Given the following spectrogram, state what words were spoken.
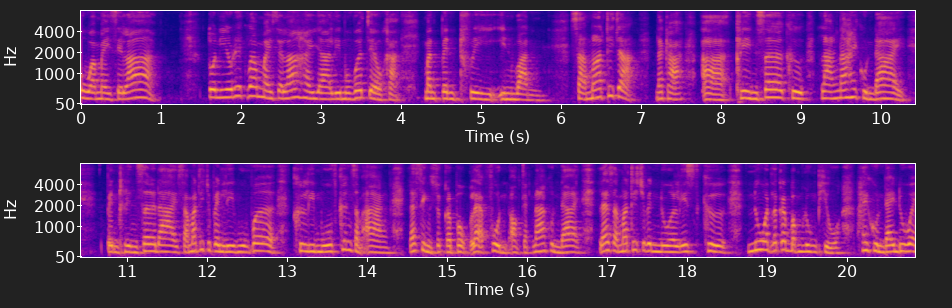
ตัวไมเซล่า ตัวนี้เรียกว่าไมเซล่าไฮยารีมูเวอร์เจลค่ะ มันเป็น 3 in 1 สามารถที่จะนะคะคลีนเซอร์คือล้างหน้าให้คุณได้ เป็นคลีนเซอร์ได้ สามารถที่จะเป็นรีมูเวอร์คือรีมูฟเครื่องสำอาง และสิ่งสกปรกและฝุ่นออกจากหน้าคุณได้ และสามารถที่จะเป็นนัวลิสคือนวดแล้วก็บำรุงผิวให้คุณได้ด้วย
